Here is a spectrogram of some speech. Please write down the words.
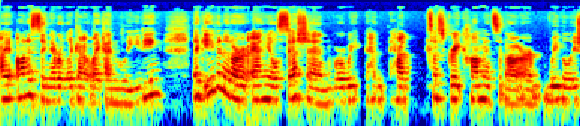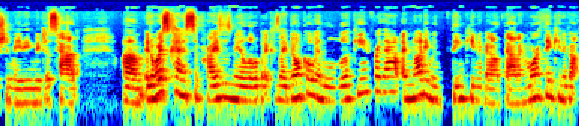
I honestly never look at it like I'm leading. Like even at our annual session where we had, had such great comments about our Weevolution meeting we just had, um, it always kind of surprises me a little bit because I don't go in looking for that. I'm not even thinking about that. I'm more thinking about,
